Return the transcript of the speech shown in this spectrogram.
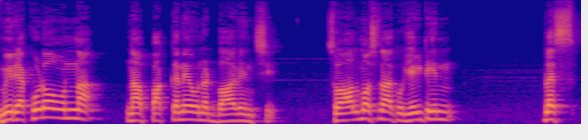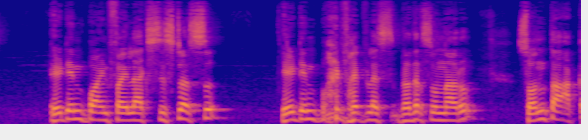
మీరు ఎక్కడో ఉన్న నా పక్కనే ఉన్నట్టు భావించి సో ఆల్మోస్ట్ నాకు eighteen plus eighteen point five lakhs sisters eighteen point five plus brothers ఉన్నారు. సొంత అక్క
